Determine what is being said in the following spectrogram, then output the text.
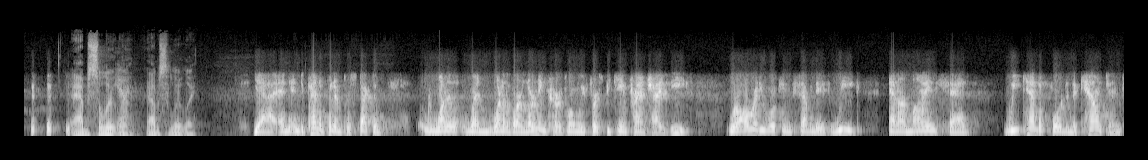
Absolutely. Yeah. Absolutely. Yeah, and, and to kind of put it in perspective, one of when one of our learning curves when we first became franchisees, we're already working seven days a week, and our mind said we can't afford an accountant.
